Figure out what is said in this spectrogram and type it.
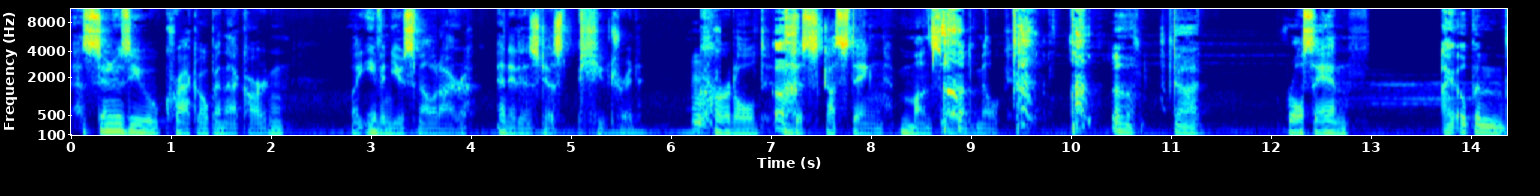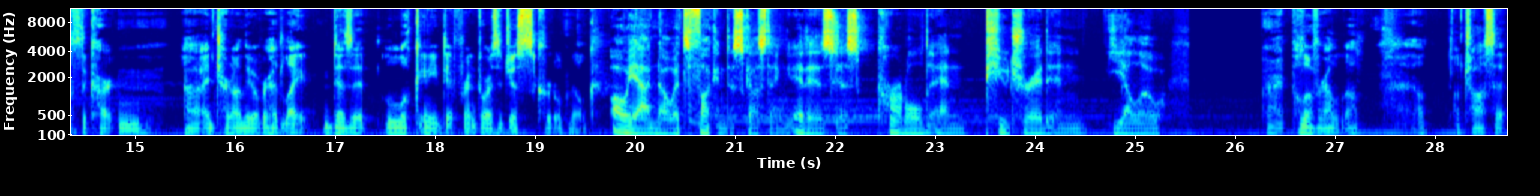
As soon as you crack open that carton, like even you smell it, Ira, and it is just putrid, curdled, Ugh. disgusting, months old milk. Oh, God. Roll SAN. I open the carton uh, and turn on the overhead light. Does it look any different, or is it just curdled milk? Oh yeah, no, it's fucking disgusting. It is just curdled and putrid and yellow. All right, pull over. I'll I'll I'll, I'll toss it.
